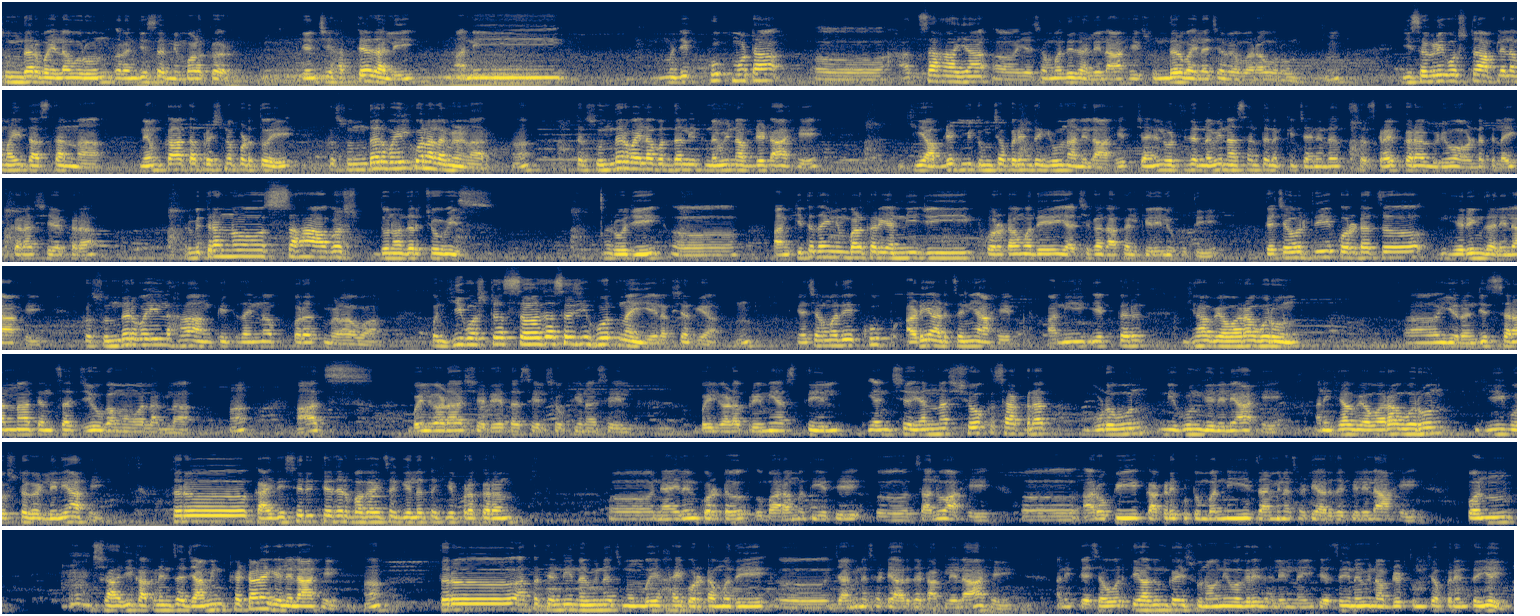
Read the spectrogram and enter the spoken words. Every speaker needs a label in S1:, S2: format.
S1: सुंदर बैलावरून रणजितसर निंबाळकर यांची हत्या झाली आणि म्हणजे खूप मोठा हादसा हा या याच्यामध्ये झालेला आहे सुंदर बैलाच्या व्यवहारावरून. ही? सगळी गोष्ट आपल्याला माहीत असताना नेमका आता प्रश्न पडतोय की सुंदर बैल कोणाला मिळणार? हं? तर सुंदर बैलाबद्दल एक नवीन अपडेट आहे. ही अपडेट मी तुमच्यापर्यंत घेऊन आलेला आहे. चॅनलवरती जर नवीन असाल तर नक्की चॅनलला सबस्क्राईब करा व्हिडिओ आवडला तर लाईक करा शेअर करा. तर मित्रांनो सहा ऑगस्ट दोन हजार चोवीस रोजी अंकिताताई निंबाळकर यांनी जी कोर्टामध्ये याचिका दाखल केलेली होती त्याच्यावरती कोर्टाचं हिअरिंग झालेलं आहे. का सुंदर बैल हा अंकिताताईंना परत मिळावा. पण ही गोष्ट सहजासहजी होत नाहीये लक्षात घ्या. याच्यामध्ये खूप अडीअडचणी आहेत. आणि एकतर ह्या व्यवहारावरून रणजित सरांना त्यांचा जीव गमावा लागला. हं? आज बैलगाडा शर्यत असेल शौकीन असेल बैलगाडा प्रेमी असतील यांचे यांना शोक साखरात बुडवून निघून गेलेले आहे. आणि ह्या व्यवहारावरून ही गोष्ट घडलेली आहे. तर कायदेशीररित्या जर बघायचं गेलं तर हे प्रकरण न्यायालयीन कोर्ट बारामती येथे चालू आहे. आरोपी काकडे कुटुंबांनी जामिनासाठी अर्ज केलेला आहे. पण शहाजी काकडेंचा जामीन फेटाळला गेलेला आहे तर आता त्यांनी नवीनच मुंबई हायकोर्टामध्ये जामिनासाठी अर्ज टाकलेला आहे. आणि त्याच्यावरती अजून काही सुनावणी वगैरे झालेली नाही. त्याचंही नवीन अपडेट तुमच्यापर्यंत येईल.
